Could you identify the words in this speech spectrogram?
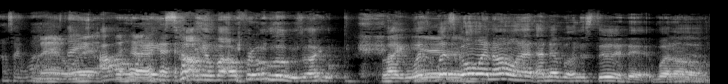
I was like, why Man, are they what? always talking about Fruit Loops? Like, like what, Yeah. what's going on? I, I never understood that. But um,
